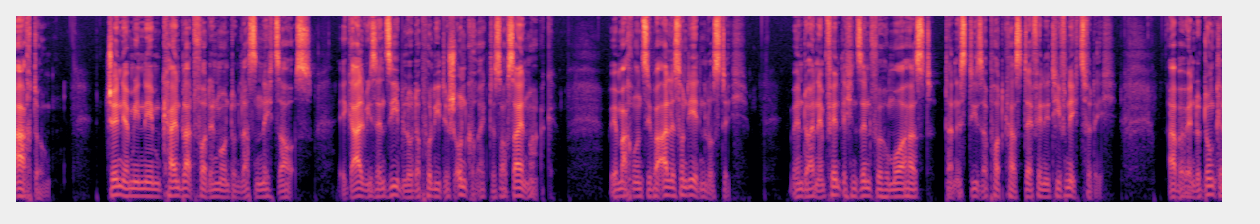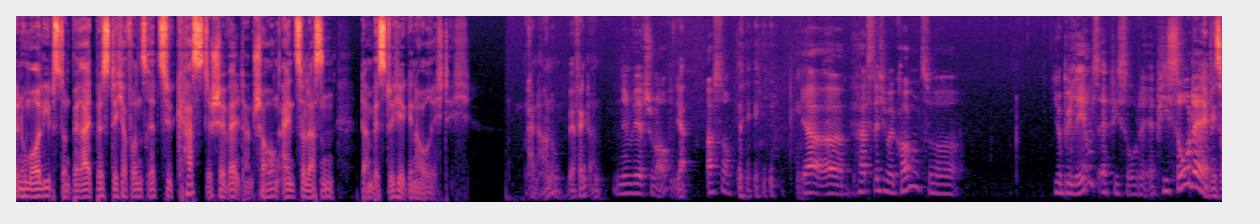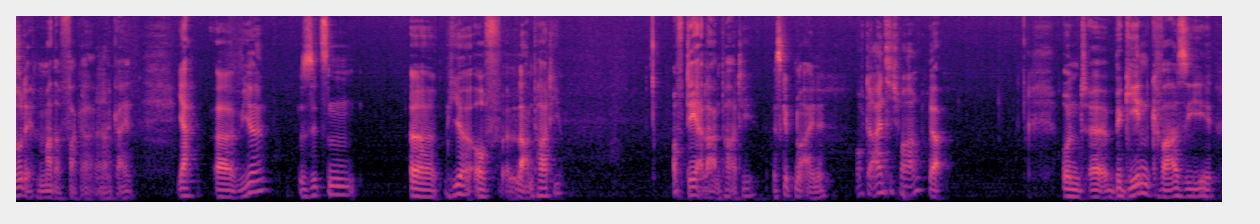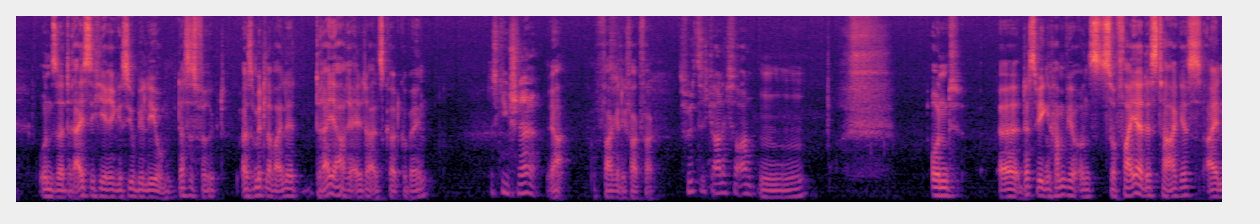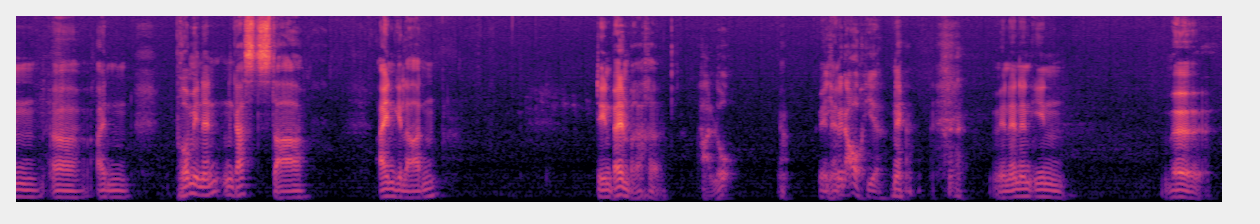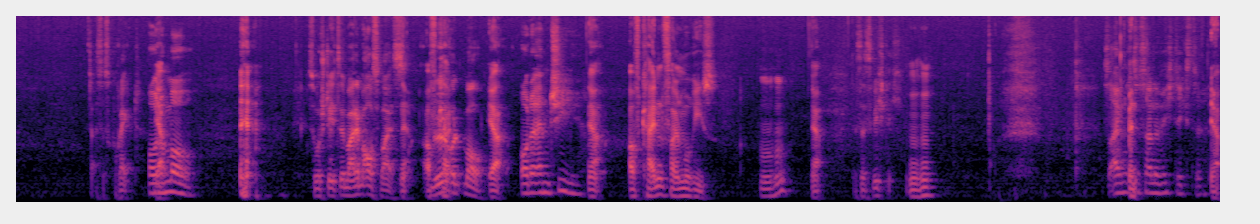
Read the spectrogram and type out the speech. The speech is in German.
Achtung! Ginjamin nehmen kein Blatt vor den Mund und lassen nichts aus. Egal wie sensibel oder politisch unkorrekt es auch sein mag. Wir machen uns über alles und jeden lustig. Wenn du einen empfindlichen Sinn für Humor hast, dann ist dieser Podcast definitiv nichts für dich. Aber wenn du dunklen Humor liebst und bereit bist, dich auf unsere zykastische Weltanschauung einzulassen, dann bist du hier genau richtig. Keine Ahnung, wer fängt an? Nehmen wir jetzt schon auf? Ja. Ach so. Ja, äh, herzlich willkommen zur Jubiläumsepisode. Episode! Episode, Motherfucker, ja. geil. Ja, äh, wir sitzen äh, hier auf LAN-Party. Auf der LAN-Party. Es gibt nur eine. Auf der einzig wahren? Ja. Und äh, begehen quasi unser 30-jähriges Jubiläum. Das ist verrückt. Also mittlerweile drei Jahre älter als Kurt Cobain. Das ging schnell. Ja, fuckity fuck fuck. Das fühlt sich gar nicht so an. Mhm. Und äh, deswegen haben wir uns zur Feier des Tages einen, äh, einen prominenten Gaststar eingeladen. Den Bellenbracher. Hallo. Ja, ich bin auch hier. Ja. Wir nennen ihn Mö. Das ist korrekt. Oder Ja. Mo. So steht es in meinem Ausweis. Ja, auf Mö und Mo. Ja, Oder MG. ja, auf keinen Fall Maurice. Ja, Das ist wichtig. Das ist eigentlich das Allerwichtigste. ja.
